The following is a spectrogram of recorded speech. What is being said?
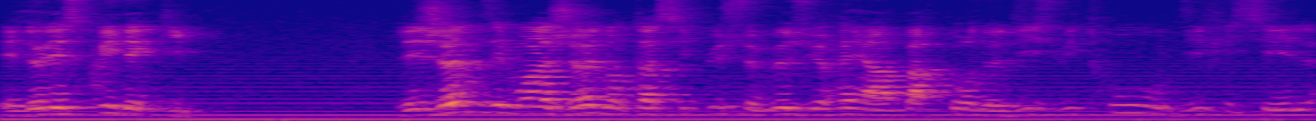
et de l'esprit d'équipe. Les jeunes et moins jeunes ont ainsi pu se mesurer à un parcours de 18 trous difficile,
